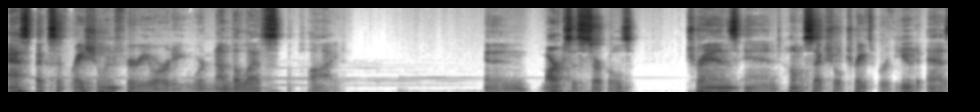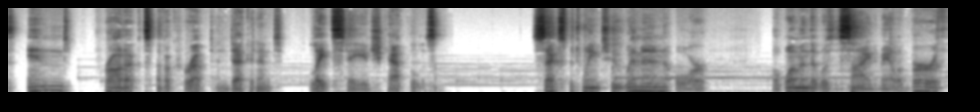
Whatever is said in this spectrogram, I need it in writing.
aspects of racial inferiority were nonetheless applied. And in Marxist circles, trans and homosexual traits were viewed as end products of a corrupt and decadent late stage capitalism. Sex between two women or a woman that was assigned male at birth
